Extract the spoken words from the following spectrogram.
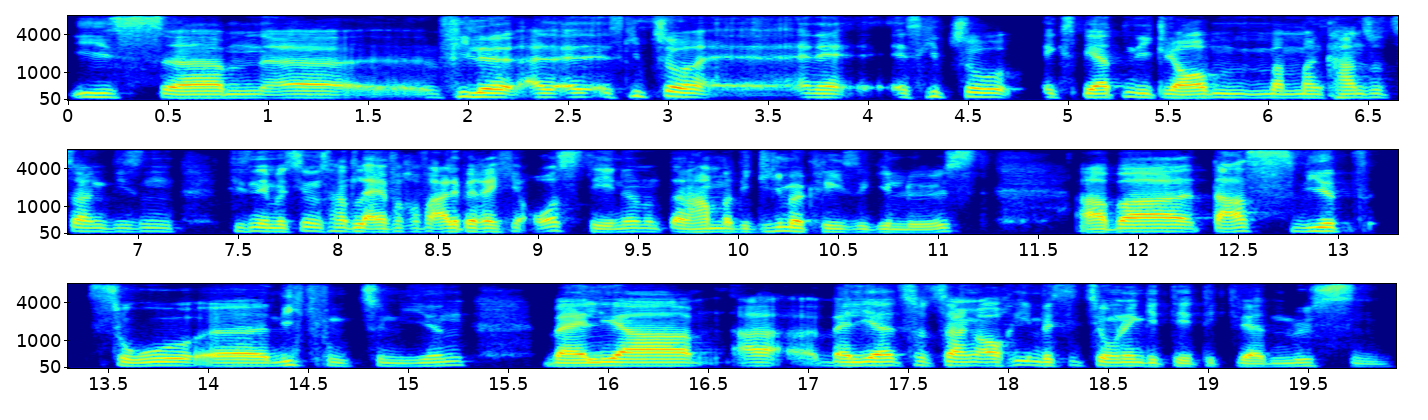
ist ähm, äh, viele, äh, es gibt so eine, es gibt so Experten, die glauben, man, man kann sozusagen diesen, diesen Emissionshandel einfach auf alle Bereiche ausdehnen und dann haben wir die Klimakrise gelöst. Aber das wird so äh, nicht funktionieren, weil ja, äh, weil ja sozusagen auch Investitionen getätigt werden müssen.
